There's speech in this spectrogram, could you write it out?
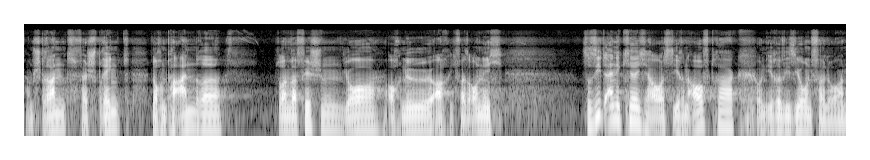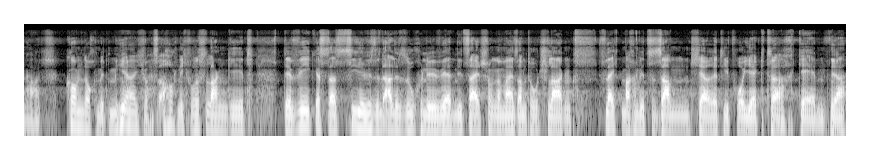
Am Strand versprengt noch ein paar andere. Sollen wir fischen? Ja, ach nö, ach, ich weiß auch nicht. So sieht eine Kirche aus, die ihren Auftrag und ihre Vision verloren hat. Komm doch mit mir, ich weiß auch nicht, wo es lang geht. Der Weg ist das Ziel, wir sind alle Suchende, wir werden die Zeit schon gemeinsam totschlagen. Vielleicht machen wir zusammen ein Charity-Projekt, ach, gähn, ja.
